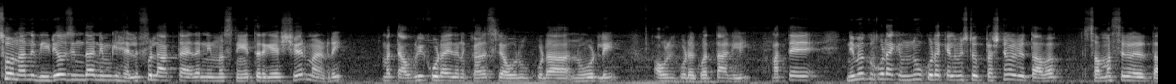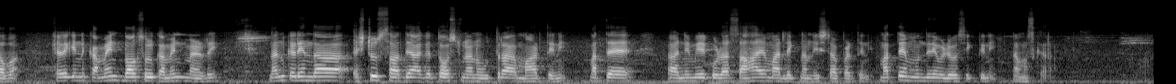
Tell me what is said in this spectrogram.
ಸೊ ನನ್ನ ವೀಡಿಯೋಸಿಂದ ನಿಮಗೆ ಹೆಲ್ಪ್ಫುಲ್ ಆಗ್ತಾ ಇದೆ. ನಿಮ್ಮ ಸ್ನೇಹಿತರಿಗೆ ಶೇರ್ ಮಾಡಿರಿ. ಮತ್ತು ಅವ್ರಿಗೂ ಕೂಡ ಇದನ್ನು ಕಳಿಸ್ರಿ. ಅವರು ಕೂಡ ನೋಡಲಿ. ಅವ್ರಿಗೆ ಕೂಡ ಗೊತ್ತಾಗಲಿ. ಮತ್ತು ನಿಮಗೂ ಕೂಡ ಇನ್ನೂ ಕೂಡ ಕೆಲವೊಂದಿಷ್ಟು ಪ್ರಶ್ನೆಗಳಿರ್ತಾವೆ, ಸಮಸ್ಯೆಗಳಿರ್ತಾವೆ ಕೆಳಗಿನ ಕಮೆಂಟ್ ಬಾಕ್ಸಲ್ಲಿ ಕಮೆಂಟ್ ಮಾಡಿರಿ. ನನ್ನ ಕಡೆಯಿಂದ ಎಷ್ಟು ಸಾಧ್ಯ ಆಗುತ್ತೋ ಅಷ್ಟು ನಾನು ಉತ್ತರ ಮಾಡ್ತೀನಿ. ಮತ್ತು ನಿಮಗೆ ಕೂಡ ಸಹಾಯ ಮಾಡಲಿಕ್ಕೆ ನಾನು ಇಷ್ಟಪಡ್ತೀನಿ. ಮತ್ತೆ ಮುಂದಿನ ವಿಡಿಯೋ ಸಿಗ್ತೀನಿ. ನಮಸ್ಕಾರ.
